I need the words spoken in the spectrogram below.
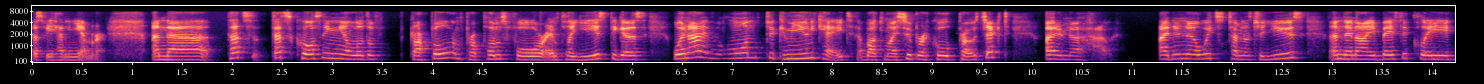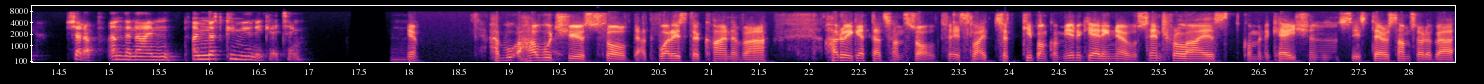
as we have in Yammer, and uh, that's that's causing a lot of trouble and problems for employees because when I want to communicate about my super cool project, I don't know how. I don't know which channel to use, and then I basically shut up, and then I'm I'm not communicating. Mm. How, how would you solve that? What is the kind of a, how do you get that solved? It's like to keep on communicating. No, centralized communications. Is there some sort of a,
